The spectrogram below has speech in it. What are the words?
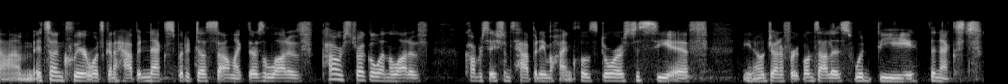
um, it's unclear what's going to happen next. But it does sound like there's a lot of power struggle and a lot of conversations happening behind closed doors to see if you know Jennifer Gonzalez would be the next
